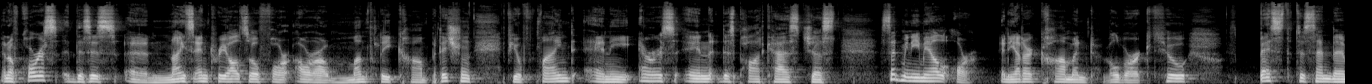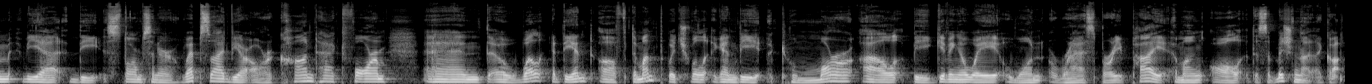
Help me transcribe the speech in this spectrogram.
And of course, this is a nice entry also for our monthly competition. If you find any errors in this podcast, just send me an email or any other comment will work too best to send them via the Storm Center website, via our contact form. And uh, well, at the end of the month, which will again be tomorrow, I'll be giving away one Raspberry Pi among all the submissions that I got.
